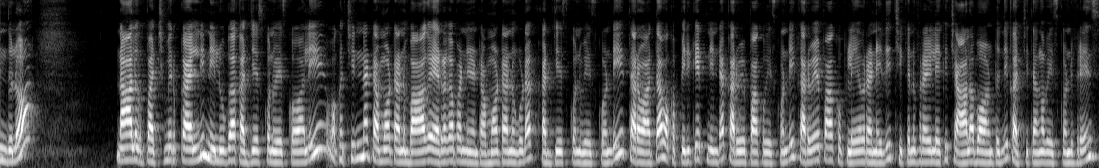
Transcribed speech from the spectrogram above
ఇందులో నాలుగు పచ్చిమిరపకాయలని నిలువుగా కట్ చేసుకొని వేసుకోవాలి. ఒక చిన్న టమోటాను బాగా ఎర్రగా పండిన టమోటాను కూడా కట్ చేసుకొని వేసుకోండి. తర్వాత ఒక పిరికెట్ నిండా కరివేపాకు వేసుకోండి. కరివేపాకు ఫ్లేవర్ అనేది చికెన్ ఫ్రైలోకి చాలా బాగుంటుంది. ఖచ్చితంగా వేసుకోండి ఫ్రెండ్స్.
